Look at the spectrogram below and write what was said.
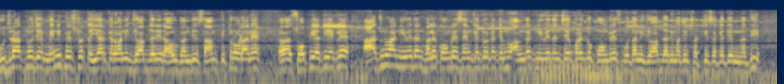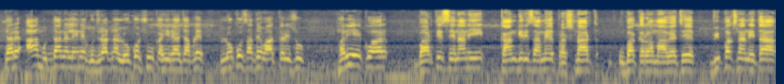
ગુજરાતનો જે મેનિફેસ્ટો તૈયાર કરવાની જવાબદારી રાહુલ ગાંધીએ સામ પિત્રોડાને સોંપી હતી એટલે આજનું આ નિવેદન, ભલે કોંગ્રેસ એમ કહેતું કે તેમનું અંગત નિવેદન છે, પરંતુ કોંગ્રેસ પોતાની જવાબદારીમાંથી છટકી શકે તેમ નથી. ત્યારે આ મુદ્દાને લઈને ગુજરાતના લોકો શું કહી રહ્યા છે? આપણે લોકો સાથે વાત કરીશું. ફરી એકવાર ભારતીય સેનાની કામગીરી સામે પ્રશ્નાર્થ ઊભા કરવામાં આવ્યા છે. વિપક્ષના નેતા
